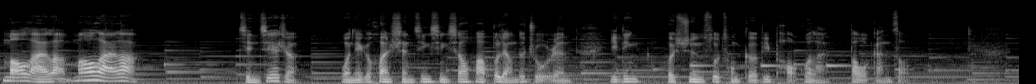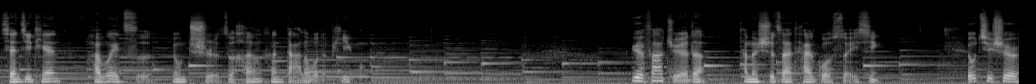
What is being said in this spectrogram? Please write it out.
猫来了，猫来了！”紧接着，我那个患神经性消化不良的主人一定会迅速从隔壁跑过来把我赶走。前几天还为此用尺子狠狠打了我的屁股。越发觉得他们实在太过随性，尤其是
